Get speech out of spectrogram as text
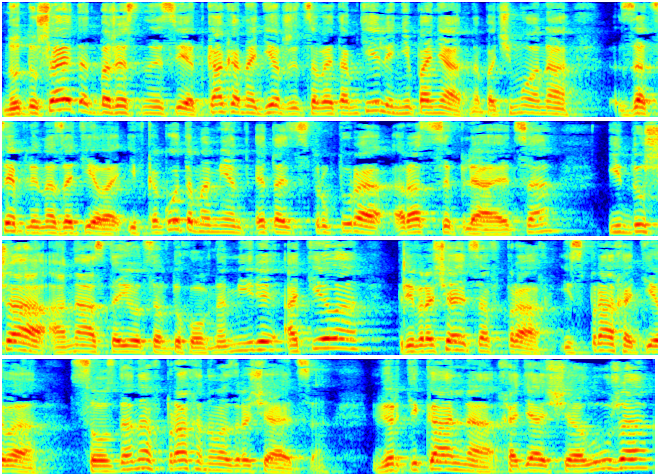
Но душа этот божественный свет, как она держится в этом теле, непонятно. Почему она зацеплена за тело. И в какой-то момент эта структура расцепляется, и душа, она остается в духовном мире, а тело превращается в прах. Из праха тело создано, в прах оно возвращается. Вертикально ходящая лужа,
